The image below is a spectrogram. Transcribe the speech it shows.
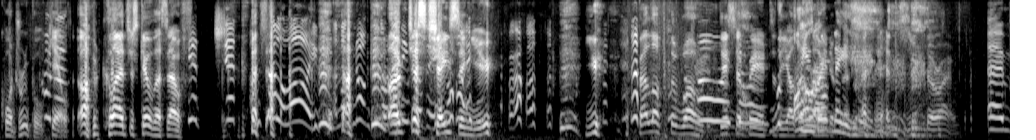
Quadruple oh, kill. Oh, Claire just killed herself. Shit, shit, I'm still alive, and I've not killed I'm anybody. just chasing What you. You fell off the world, Oh my disappeared to the other Oh, side of me. it, and then zoomed around. Um,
